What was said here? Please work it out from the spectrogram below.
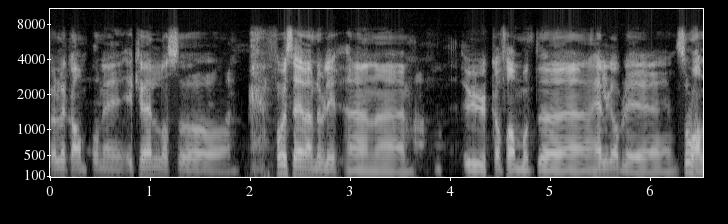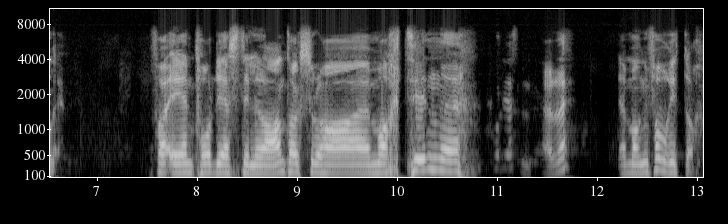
følge kampene i, i kveld, og så får vi se hvem det blir. En uh, uke fram mot uh, helga blir som vanlig. Fra en podgjest til en annen. Takk skal du ha, Martin. Podgjesten, Er det det? Det er mange favoritter.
